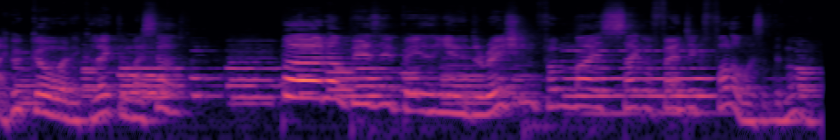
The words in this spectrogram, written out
I could go and collect them myself, but I'm busy bathing in adoration from my sycophantic followers at the moment.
